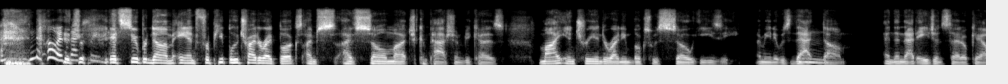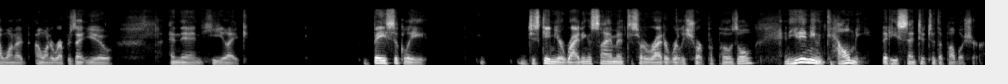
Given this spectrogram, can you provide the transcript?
No it's, it's actually it's super dumb and for people who try to write books i'm I have so much compassion because my entry into writing books was so easy. I mean it was that Mm. dumb. And then that agent said okay i want to i want to represent you. And then he like basically just gave me a writing assignment to sort of write a really short proposal and he didn't even Mhm. tell me that he sent it to the publisher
